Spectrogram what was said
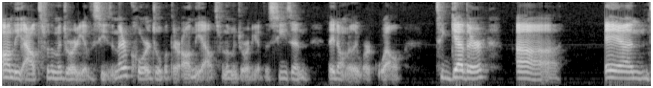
on the outs for the majority of the season. They're cordial, but they're on the outs for the majority of the season. They don't really work well together. Uh, and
